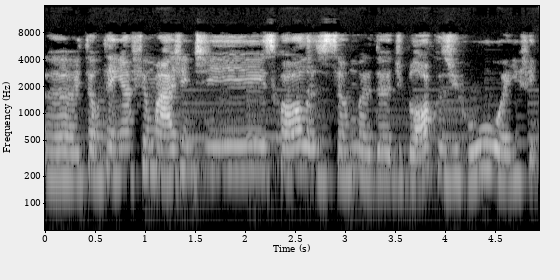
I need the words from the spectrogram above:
Uh, então tem a filmagem de escolas de samba, de, de blocos de rua, enfim.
